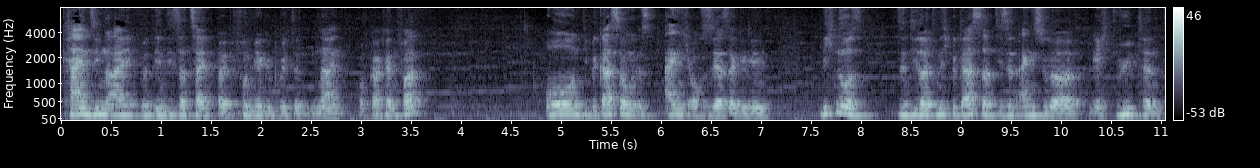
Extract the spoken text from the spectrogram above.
kein 7er Ei wird in dieser Zeit von mir gebrütet. Nein, auf gar keinen Fall. Und die Begeisterung ist eigentlich auch sehr, sehr gering nicht nur sind die Leute nicht begeistert, die sind eigentlich sogar recht wütend.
